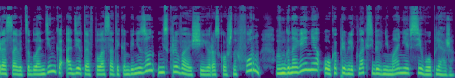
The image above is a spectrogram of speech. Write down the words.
Красавица-блондинка, одетая в полосатый комбинезон, не скрывающий ее роскошных форм, в мгновение ока привлекла к себе внимание всего пляжа.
